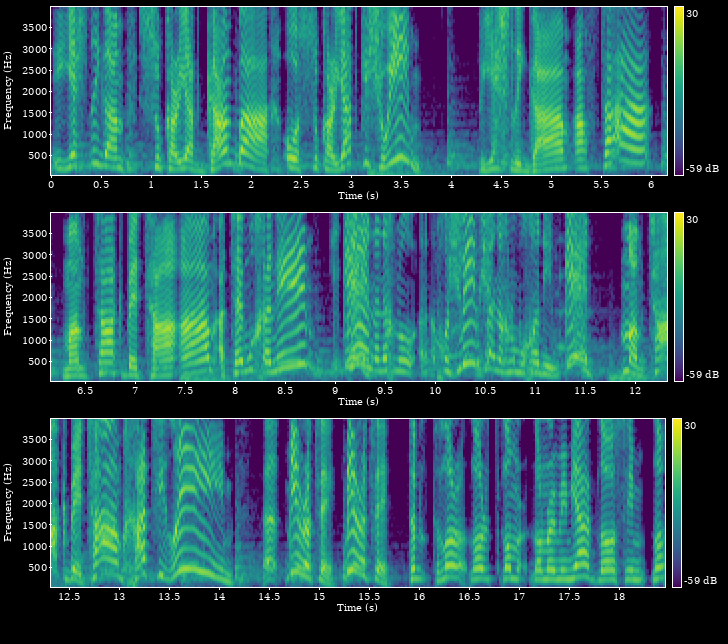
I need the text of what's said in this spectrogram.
יש לי גם סוכריית גמבה או סוכריית קישואים. ויש לי גם הפתעה, ממתק בטעם, אתם מוכנים? כן, אנחנו חושבים שאנחנו מוכנים, כן. ממתק בטעם חצילים! אה, מי רוצה? מי רוצה? אתם לא, לא, לא, לא מרימים יד? לא עושים? לא?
